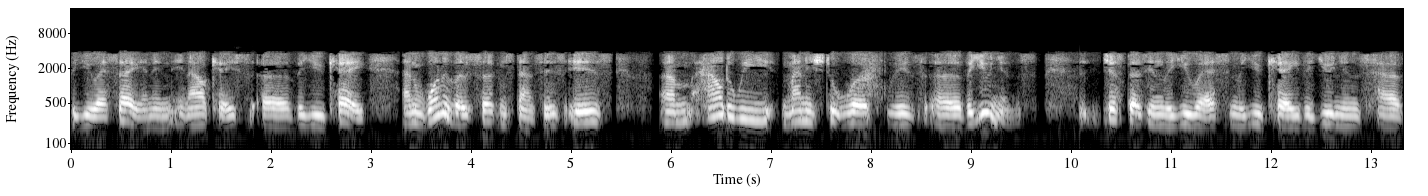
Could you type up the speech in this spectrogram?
the USA and in, in our case uh, the UK. And one of those circumstances is um, how do we manage to work with uh, the unions? Just as in the US and the UK, the unions have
